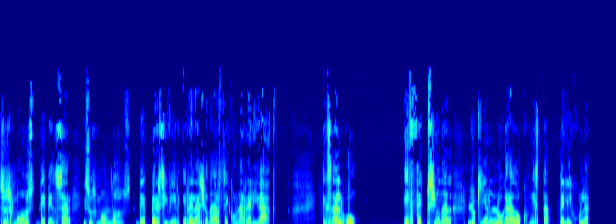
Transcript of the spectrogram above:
sus modos de pensar y sus modos de percibir y relacionarse con la realidad. Es algo excepcional lo que han logrado con esta película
